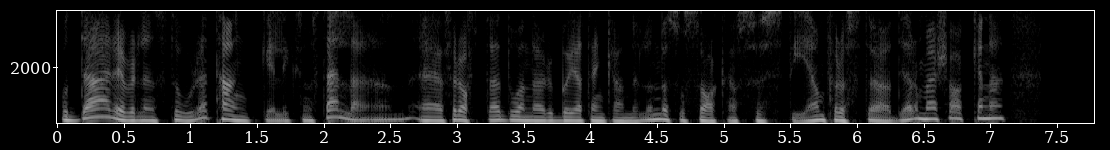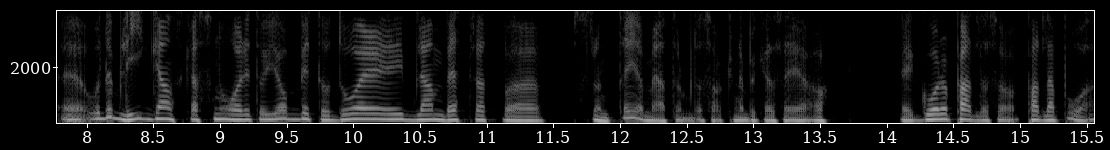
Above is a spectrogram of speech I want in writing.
och där är väl den stora tankeställaren. Eh, för ofta då när du börjar tänka annorlunda så saknas system för att stödja de här sakerna. Eh, och det blir ganska snårigt och jobbigt och då är det ibland bättre att bara strunta i att mäta de där sakerna, brukar jag säga. Och, eh, går det att paddla så paddla på.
